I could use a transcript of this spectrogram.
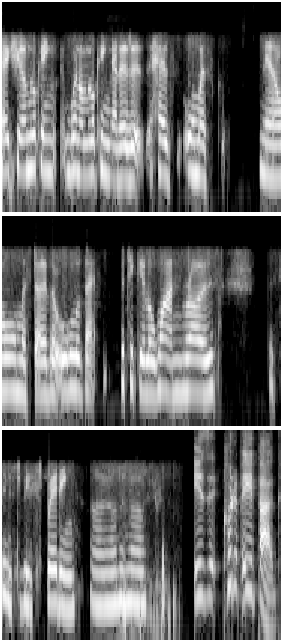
Actually, I'm looking when I'm looking at it. It has almost now almost over all of that particular one, rose, that seems to be spreading. So, I don't know. Is it? Could it be a bug?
